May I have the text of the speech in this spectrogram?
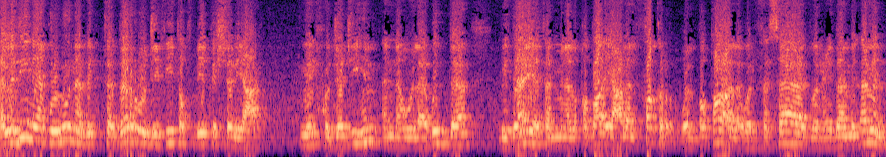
الذين يقولون بالتدرج في تطبيق الشريعة من حججهم أنه لا بد بداية من القضاء على الفقر والبطالة والفساد وانعدام الأمن.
